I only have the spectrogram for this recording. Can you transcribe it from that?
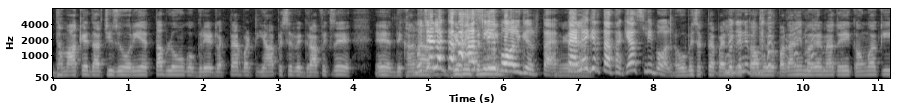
धमाकेदार चीज़ें हो रही हैं तब लोगों को ग्रेट लगता है बट यहाँ पे सिर्फ़ एक ग्राफिक्स से दिखाना मुझे लगता था असली बॉल गिरता है। पहले गिरता था क्या असली बॉल वो भी सकता है पहले मुझे गिरता हूँ मुझे पता नहीं मगर मैं तो यही कहूँगा कि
